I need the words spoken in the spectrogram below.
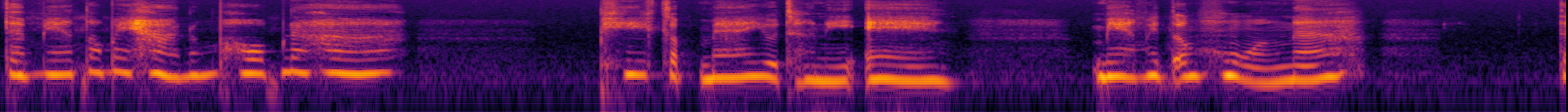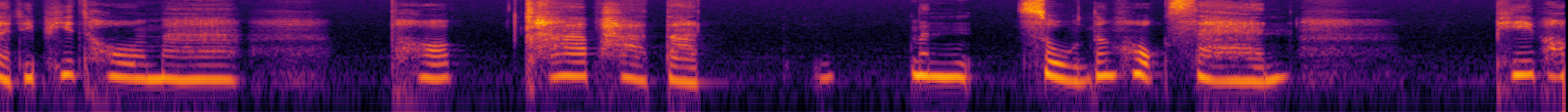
แต่เมียต้องไปหาน้องพบนะคะ พี่กับแม่อยู่ทางนี้เอง เมียไม่ต้องห่วงนะ แต่ที่พี่โทรมาเพราะค่าผ่าตัด มันสูงตั้งหกแสน พี่พอ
